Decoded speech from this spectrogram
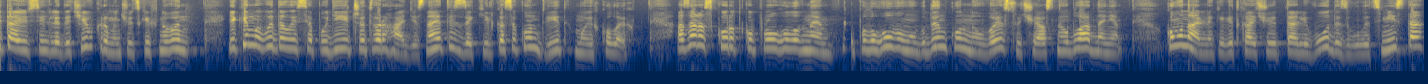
Вітаю всіх глядачів Кременчуцьких новин. Якими видалися події четверга, дізнаєтесь за кілька секунд від моїх колег. А зараз коротко про головне. У пологовому будинку нове сучасне обладнання. Комунальники відкачують талі води з вулиць міста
